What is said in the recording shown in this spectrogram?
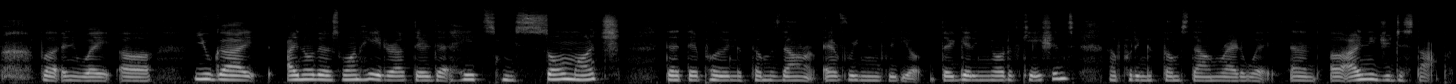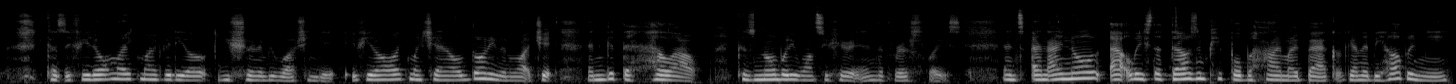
But anyway, uh, you guys, I know there's one hater out there that hates me so much that they're putting a thumbs down on every new video. They're getting notifications and putting a thumbs down right away. And uh, I need you to stop. Because if you don't like my video, you shouldn't be watching it. If you don't like my channel, don't even watch it. And get the hell out. Because nobody wants to hear it in the first place. And, and I know at least a thousand people behind my back are going to be helping me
